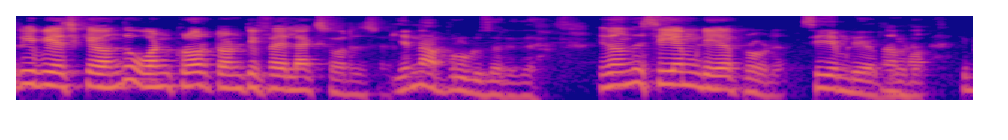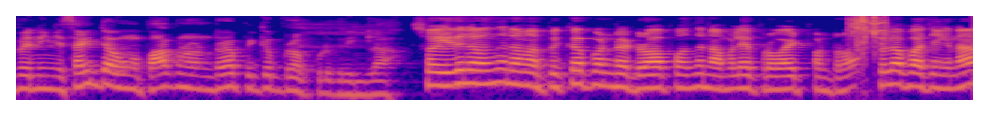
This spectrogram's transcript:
three BHK வந்து one crore twenty five lakhs வருது சார் என்ன அப்ரூவ்டு சார் இது? இது வந்து சிஎம்டிஏ அப்ரூவ்டு சிஎம்டி அப்ரூவ்டு இப்போ நீங்கள் சைட் அவங்க பார்க்கணுன்றா பிக்கப் ட்ராப் கொடுக்குறீங்களா? ஸோ இதில் வந்து நம்ம பிக்கப் பண்ணுற ட்ராப் வந்து நம்மளே ப்ரொவைட் பண்ணுறோம் ஆக்சுவலாக பார்த்தீங்கன்னா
